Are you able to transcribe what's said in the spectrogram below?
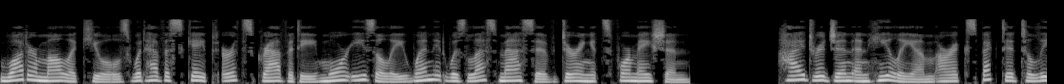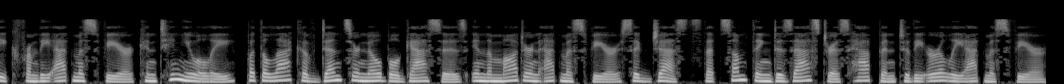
Water molecules would have escaped Earth's gravity more easily when it was less massive during its formation. Hydrogen and helium are expected to leak from the atmosphere continually, but the lack of denser noble gases in the modern atmosphere suggests that something disastrous happened to the early atmosphere.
